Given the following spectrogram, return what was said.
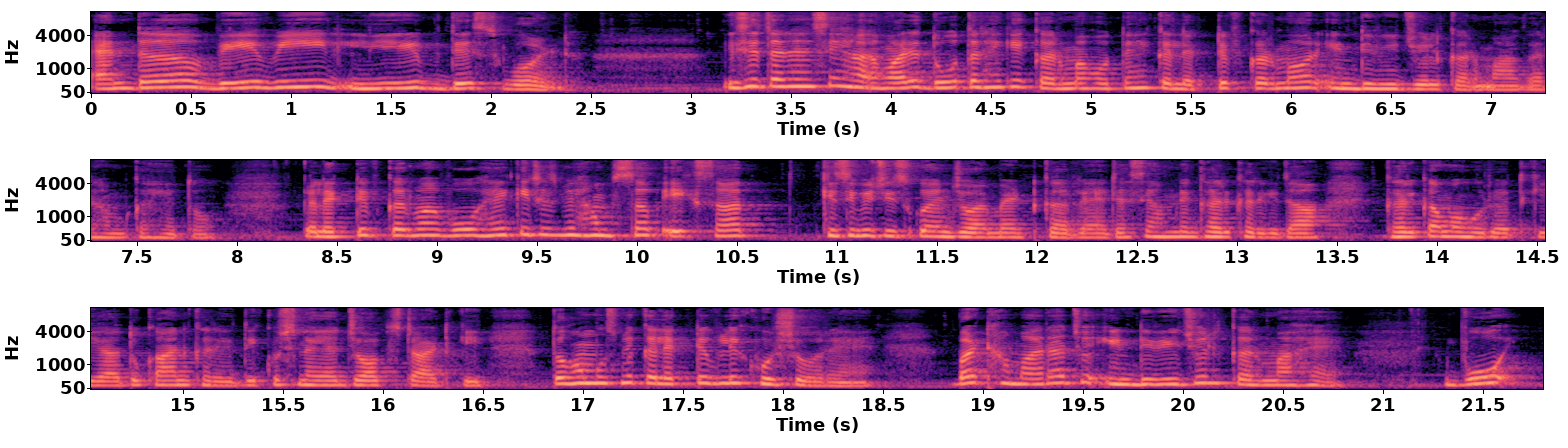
and the way we leave this world इसी तरह से हमारे दो तरह के कर्मा होते हैं कलेक्टिव कर्मा और इंडिविजुअल कर्मा, अगर हम कहें तो। कलेक्टिव कर्मा वो है कि जिसमें हम सब एक साथ किसी भी चीज़ को एन्जॉयमेंट कर रहे हैं। जैसे हमने घर खरीदा, घर का मुहूर्त किया, दुकान खरीदी, कुछ नया जॉब स्टार्ट की तो हम उसमें कलेक्टिवली खुश हो रहे हैं। बट हमारा जो इंडिविजुअल कर्मा है, वो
